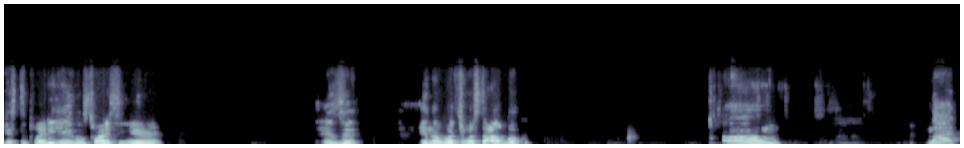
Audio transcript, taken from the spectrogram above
gets to play the Eagles twice a year. Is it, you know, what's what's the outlook? Um, not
